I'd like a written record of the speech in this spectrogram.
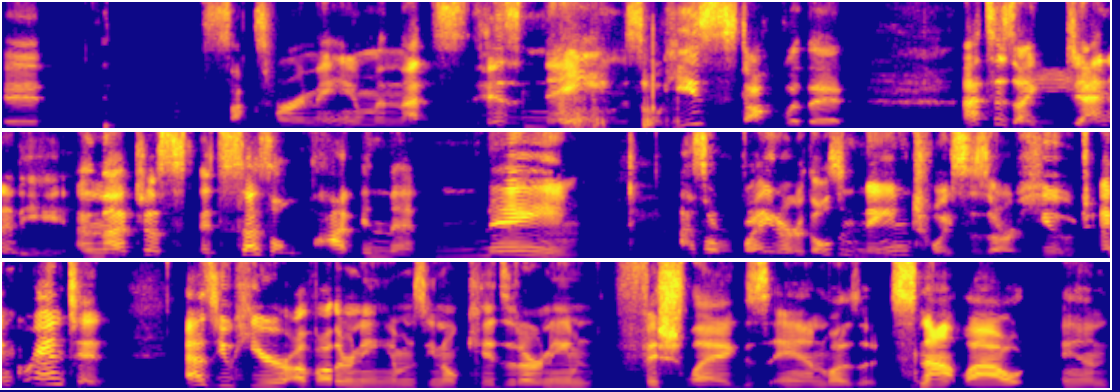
it, it sucks for a name, and that's his name, so he's stuck with it. That's his identity, and that just it says a lot in that name. As a writer, those name choices are huge. And granted, as you hear of other names, you know, kids that are named Fishlegs and what is it, snotlout and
